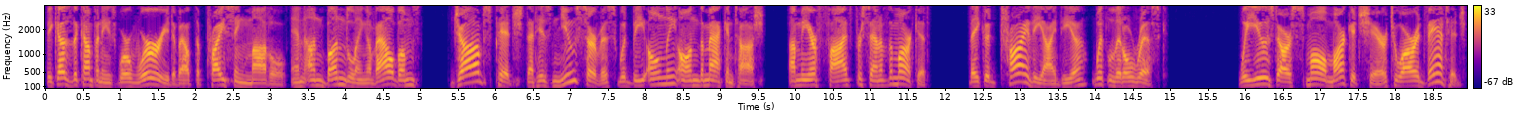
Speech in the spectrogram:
Because the companies were worried about the pricing model and unbundling of albums, Jobs pitched that his new service would be only on the Macintosh, a mere 5% of the market. They could try the idea with little risk. We used our small market share to our advantage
